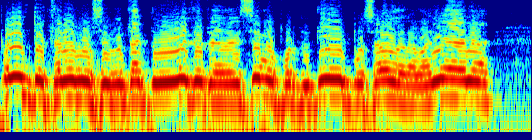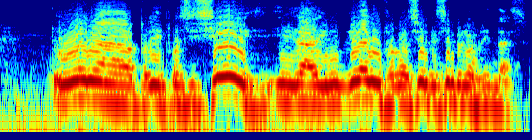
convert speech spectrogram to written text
pronto estaremos en contacto de vuelta. Te agradecemos por tu tiempo, sábado de la mañana, de buena predisposición y, la gran información que siempre nos brindas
